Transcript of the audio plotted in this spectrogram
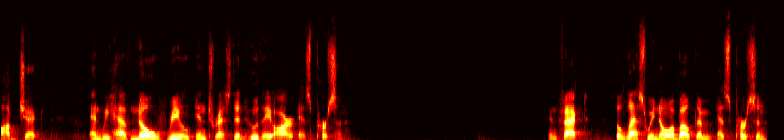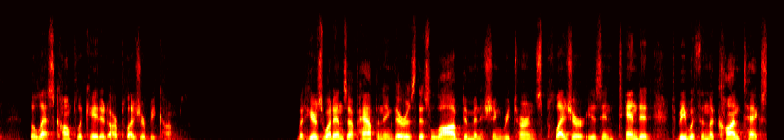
object and we have no real interest in who they are as person. In fact, the less we know about them as person, the less complicated our pleasure becomes. But here's what ends up happening there is this law of diminishing returns. Pleasure is intended to be within the context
